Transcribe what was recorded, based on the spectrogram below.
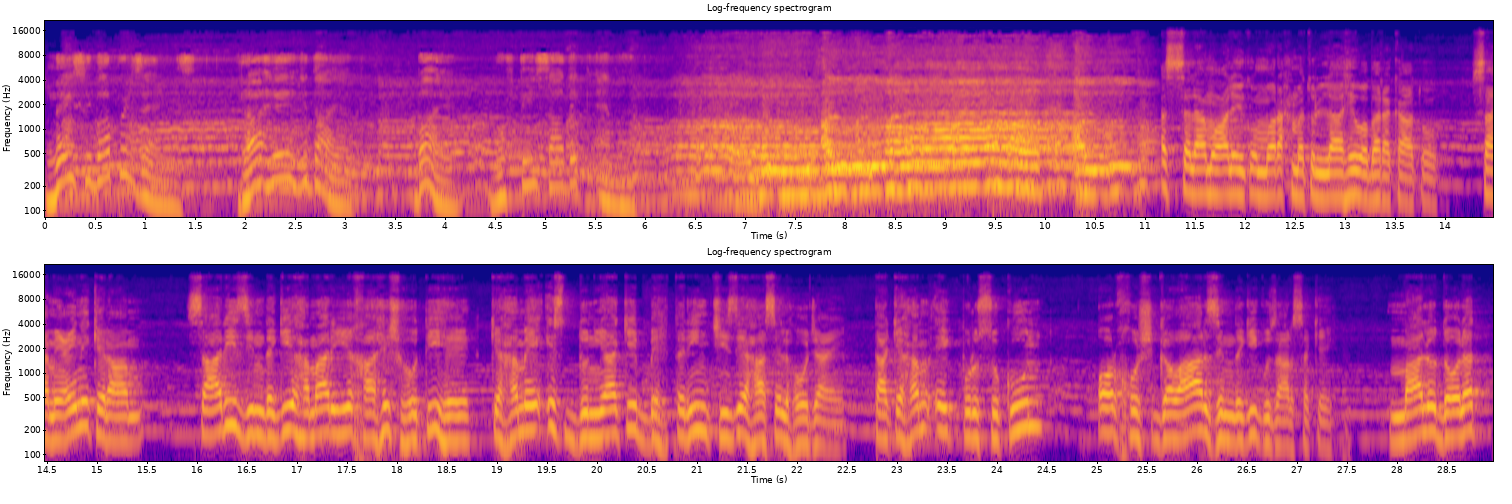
नई सुबह प्रेजेंट्स राह हिदायत बाय मुफ्ती सादिक अहमद। असलकम वरहमतुल्लाहि वबरकातुहू। सामीन कराम, सारी ज़िंदगी हमारी ये ख्वाहिश होती है कि हमें इस दुनिया की बेहतरीन चीज़ें हासिल हो जाएँ, ताकि हम एक पुरसकून और खुशगवार ज़िंदगी गुजार सकें। माल दौलत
